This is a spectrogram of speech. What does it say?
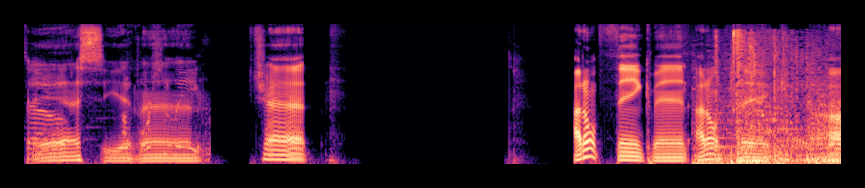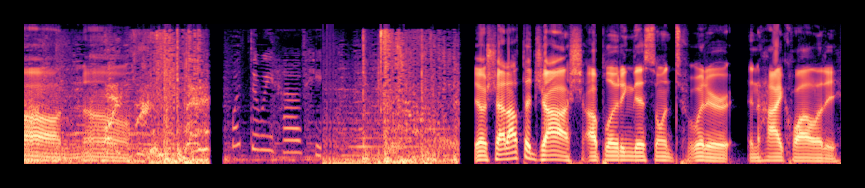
so yeah, I see it, unfortunately, man. Chat. I don't think, man. I don't think. Oh no. What do we have here? Yo, shout out to Josh uploading this on Twitter in high quality.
